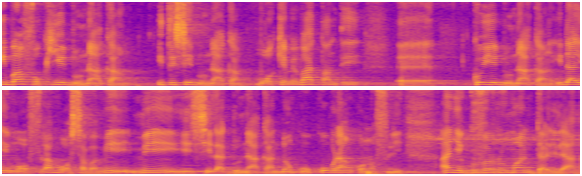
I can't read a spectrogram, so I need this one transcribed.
i b'a fɔ k'i ye don n'a kan i tɛ se don n'a kan mɔgɔ kɛmɛ b'a tante ɛɛ ko ye don n'a kan i d'a ye mɔgɔ fila mɔgɔ saba min min ye sela don n'a kan donc o ko bɔra an kɔnɔ fili an ye gouvernement dalila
